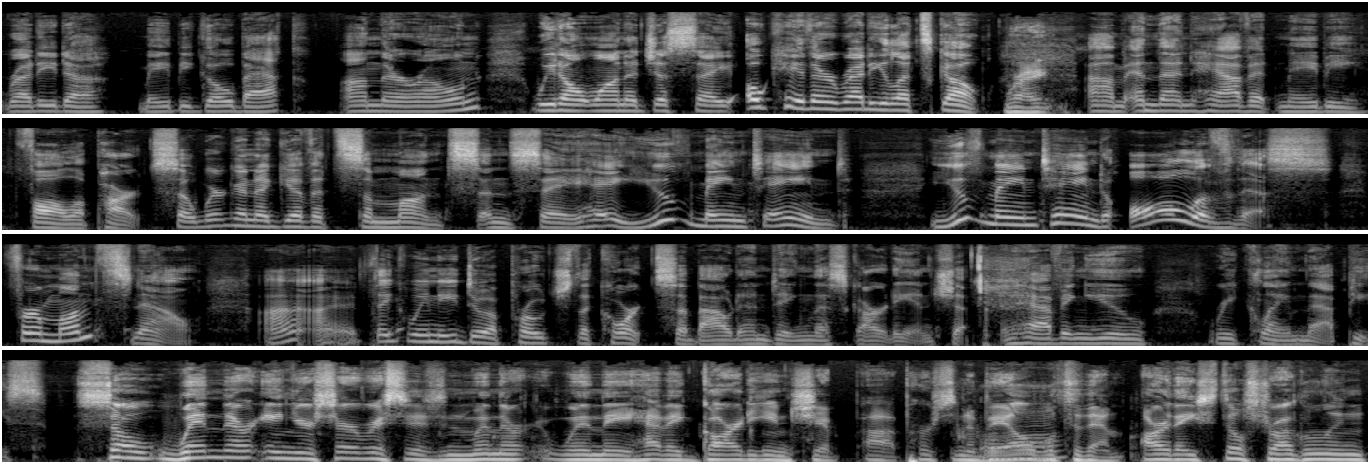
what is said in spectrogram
ready to maybe go back on their own. We don't want to just say, okay, they're ready, let's go. Right. Um, and then have it maybe fall apart. So we're going to give it some months and say, hey, you've maintained, you've maintained all of this for months now. I, I think we need to approach the courts about ending this guardianship and having you reclaim that piece. So when they're in your services and when they're when they have a guardianship uh, person available to them, are they still struggling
